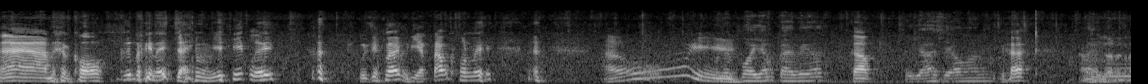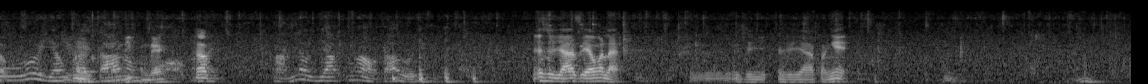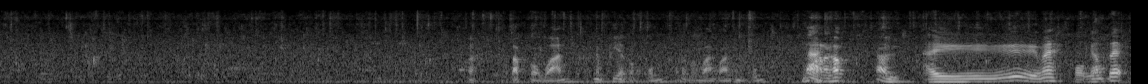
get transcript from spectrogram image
อ่าเด็ดคอขึ้นไปในใจมันมีพิษเลยปู่เชียงรายเหยียดเต้าคนเลยเอ้ยมันปล่อยย้ำไก่ไปครับครับสยาเสียวมาฮะโอ้ยย้ำไก่ตาดิบของแดงครับหันแล้วยักษ์เงาตาเอ๋ยไอ้สยาเสียวมันแหละเออไอ้สยไอ้สยาฝังเงี้ย ตับกับหวานน้ำเปรี้ยวกับขมตับกับหวานหวานขมขมน่าแล้วครับเออเออมาขอกำเตะ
